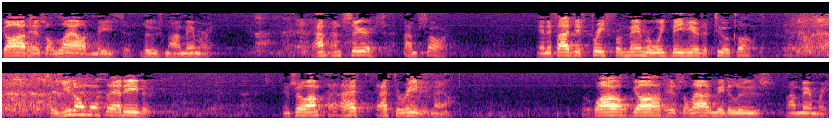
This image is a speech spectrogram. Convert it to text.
God has allowed me to lose my memory. I'm, I'm serious. I'm sorry. And if I just preached from memory, we'd be here to two o'clock. So you don't want that either. And so I'm, I, have, I have to read it now. While God has allowed me to lose my memory,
